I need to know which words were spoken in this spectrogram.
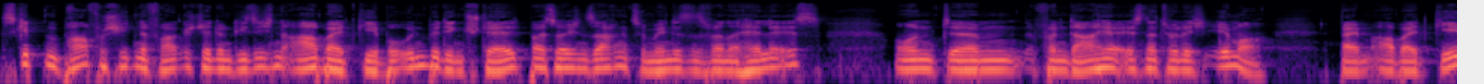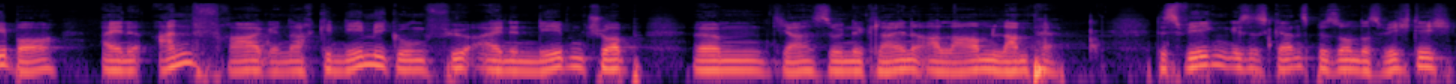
es gibt ein paar verschiedene Fragestellungen, die sich ein Arbeitgeber unbedingt stellt bei solchen Sachen, zumindest wenn er helle ist. Und ähm, von daher ist natürlich immer beim Arbeitgeber eine Anfrage nach Genehmigung für einen Nebenjob ähm, ja so eine kleine Alarmlampe. Deswegen ist es ganz besonders wichtig,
